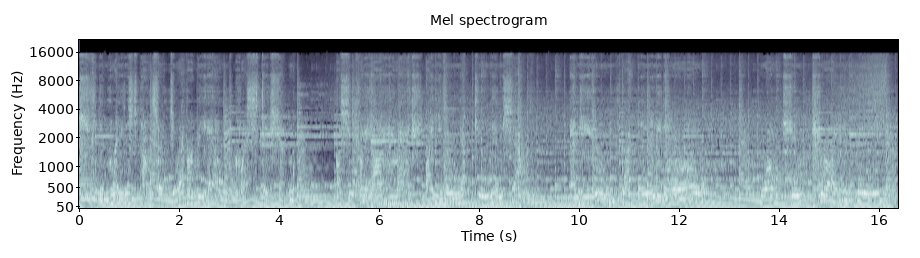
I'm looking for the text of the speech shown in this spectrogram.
wish for the greatest concert to ever be held, Crestation. A symphony unmatched by even Neptune himself. And you've got the leading role. Won't you join me?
